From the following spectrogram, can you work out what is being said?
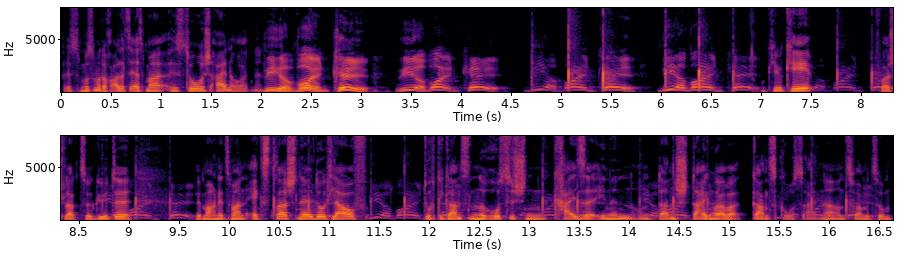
Das muss man doch alles erstmal historisch einordnen. Wir wollen Kill. Wir wollen Kill. Wir wollen Kill. Wir wollen Kill. Okay, okay. Vorschlag zur Güte. Wir machen jetzt mal einen extra Schnelldurchlauf durch die ganzen russischen KaiserInnen und dann steigen wir aber ganz groß ein, ne? Und zwar mit so einem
